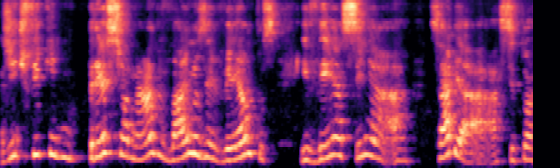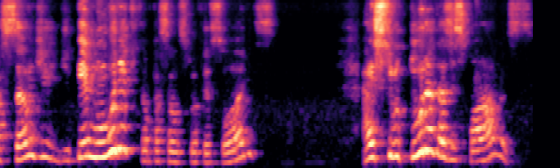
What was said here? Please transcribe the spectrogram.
A gente fica impressionado, vai nos eventos e vê assim, a, a sabe, a, a situação de, de, penúria que estão passando os professores, a estrutura das escolas.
